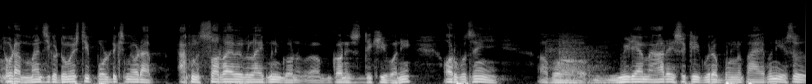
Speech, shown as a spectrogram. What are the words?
एउटा मान्छेको डोमेस्टिक पोलिटिक्समा एउटा आफ्नो सर्भाइभलको लागि पनि गर्ने जस्तो देखियो भने अर्को चाहिँ अब मिडियामा आएर यसो केही कुरा बोल्न पाए पनि यसो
